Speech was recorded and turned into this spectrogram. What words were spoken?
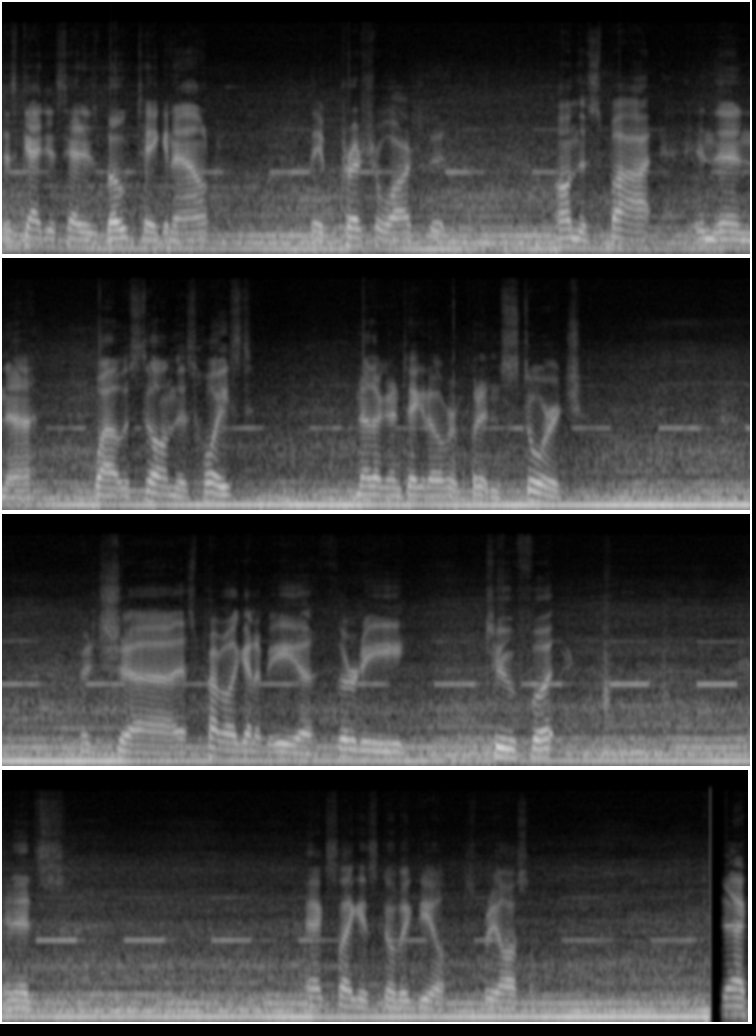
This guy just had his boat taken out. They pressure washed it on the spot, and then uh, while it was still on this hoist, now they're going to take it over and put it in storage. Which uh, is probably going to be a 32 foot, and it's acts like it's no big deal. It's pretty awesome. Deck,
